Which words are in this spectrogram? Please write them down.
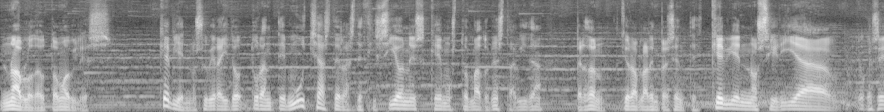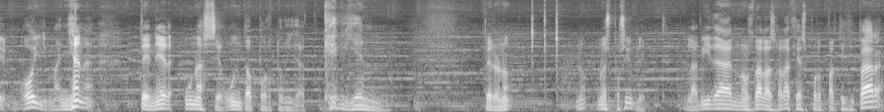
No hablo de automóviles. Qué bien nos hubiera ido durante muchas de las decisiones que hemos tomado en esta vida. Perdón, quiero hablar en presente. Qué bien nos iría, yo qué sé, hoy, mañana, tener una segunda oportunidad. Qué bien. Pero no, no, no es posible. La vida nos da las gracias por participar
